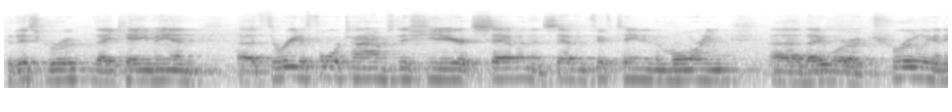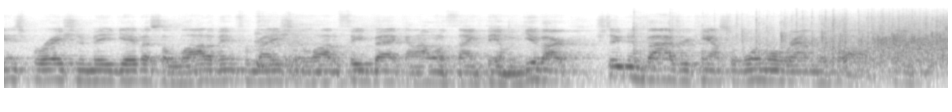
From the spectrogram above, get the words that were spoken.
to this group. They came in uh, three to four times this year at 7 and 7.15 in the morning. Uh, they were truly an inspiration to me, gave us a lot of information, a lot of feedback, and I want to thank them. And give our Student Advisory Council one more round of applause. Thank you.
